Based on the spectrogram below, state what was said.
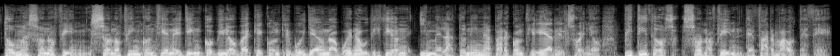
Toma Sonofin. Sonofin contiene ginkgo biloba que contribuye a una buena audición y melatonina para conciliar el sueño. Pitidos Sonofin de Pharma OTC.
